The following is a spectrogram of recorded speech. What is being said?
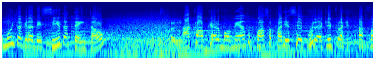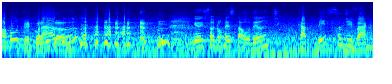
Fico muito agradecida até então. A qualquer momento posso aparecer por aqui para gravar outro É prato. Eu estou no restaurante Cabeça de Vaca,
